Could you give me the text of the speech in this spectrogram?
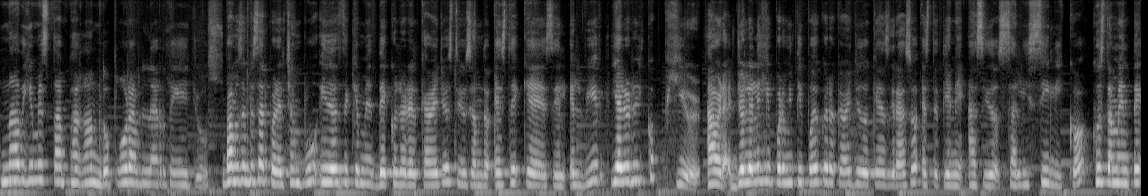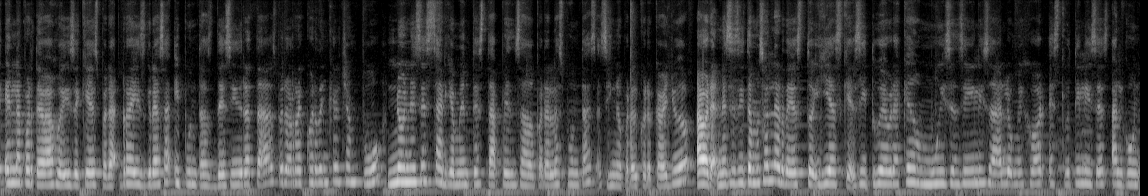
Nadie me está pagando por hablar de ellos. Vamos a empezar por el champú y desde que me decoloré el cabello estoy usando este que es el Elvir Hialurónico Pure. Ahora, yo lo elegí por mi tipo de cuero cabelludo que es graso. Este tiene ácido salicílico. Justamente en la parte de abajo dice que es para raíz grasa y puntas deshidratadas, pero recuerden que el champú no necesariamente está pensado para las puntas, sino para el cuero cabelludo. Ahora, necesitamos hablar de esto y es que si tu hebra quedó muy sensibilizada, lo mejor es que utilices algún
